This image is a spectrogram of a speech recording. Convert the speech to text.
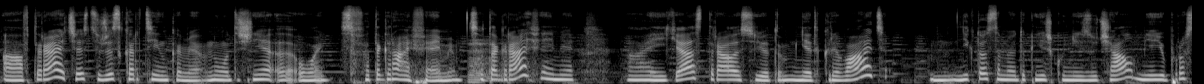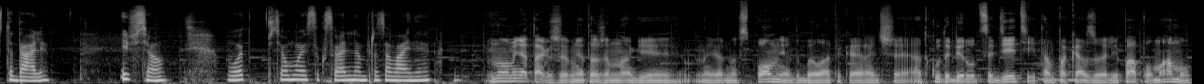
А вторая часть уже с картинками, ну, точнее, э, ой, с фотографиями. С фотографиями. А, и я старалась ее там не открывать. Никто со мной эту книжку не изучал, мне ее просто дали. И все. Вот все мое сексуальное образование. Ну, у меня также, мне тоже многие, наверное, вспомнят. Была такая раньше «Откуда берутся дети?» И там показывали папу, маму,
